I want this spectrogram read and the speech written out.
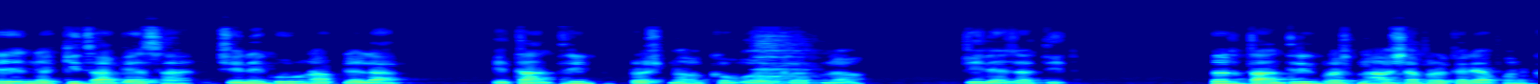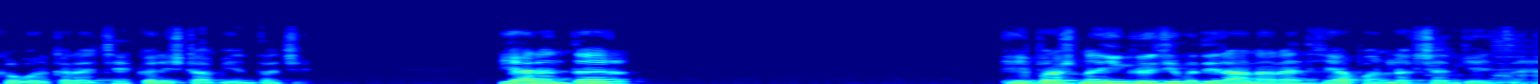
ते नक्कीच अभ्यासा जेणेकरून आपल्याला हे तांत्रिक प्रश्न कव्हर करणं केल्या जातील. तर तांत्रिक प्रश्न अशा प्रकारे आपण कव्हर करायचे कनिष्ठ अभियंताचे. यानंतर हे प्रश्न इंग्रजीमध्ये राहणार आहेत हे आपण लक्षात घ्यायचं आहे.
